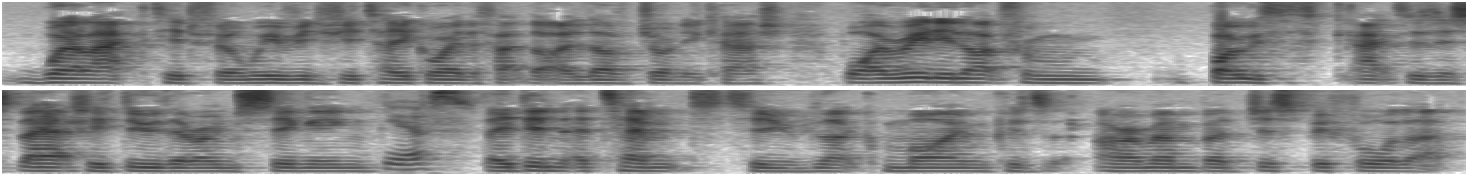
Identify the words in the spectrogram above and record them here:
well acted film, even if you take away the fact that I love Johnny Cash. What I really like from both actors they actually do their own singing. Yes. They didn't attempt to like mime because I remember just before that,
